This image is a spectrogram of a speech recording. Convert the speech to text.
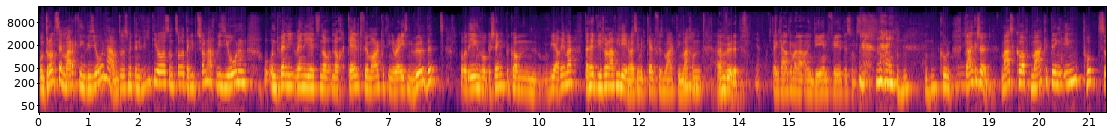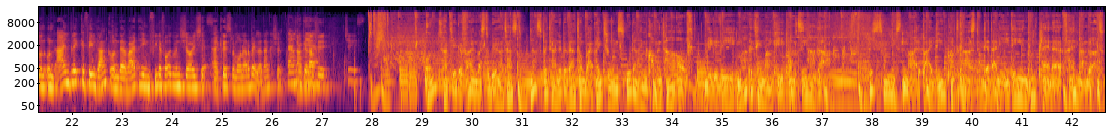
Und trotzdem Marketing-Vision haben. Du das mit den Videos und so, da gibt es schon auch Visionen. Und wenn ihr, wenn ihr jetzt noch, noch Geld für Marketing raisen würdet oder irgendwo geschenkt bekommen, wie auch immer, dann hättet ihr schon auch Ideen, was ihr mit Geld fürs Marketing machen ähm, würdet. Ich denke allgemein an Ideen fehlt es uns nicht. Nein. Mhm, Cool. Dankeschön. Maßgekocht Marketing, Inputs und, und Einblicke. Vielen Dank und äh, weiterhin viel Erfolg wünsche ich euch, äh, Chris Ramona Arabella. Dankeschön. Danke, Danke, dir. Raffi. Tschüss. Und hat dir gefallen, was du gehört hast? Lass bitte eine Bewertung bei iTunes oder einen Kommentar auf www.marketingmonkey.ch da. Bis zum nächsten Mal bei dem Podcast, der deine Ideen und Pläne verändern wird.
